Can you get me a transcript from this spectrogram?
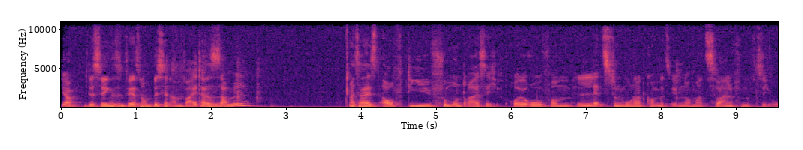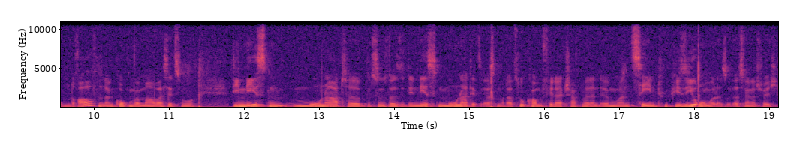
Ja, deswegen sind wir jetzt noch ein bisschen am Weitersammeln. Das heißt, auf die 35 Euro vom letzten Monat kommen jetzt eben nochmal 52 oben drauf. Und dann gucken wir mal, was jetzt so die nächsten Monate, beziehungsweise den nächsten Monat jetzt erstmal dazukommen. Vielleicht schaffen wir dann irgendwann 10 Typisierungen oder so. Das wäre natürlich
